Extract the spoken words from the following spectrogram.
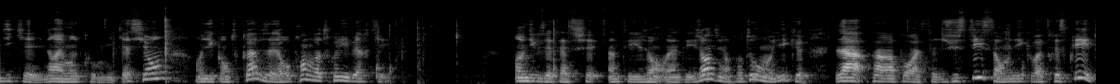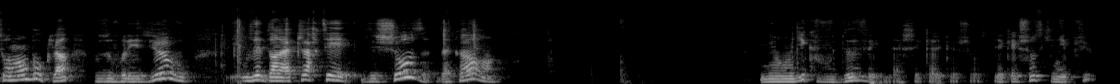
dit qu'il y a énormément de communication. On dit qu'en tout cas, vous allez reprendre votre liberté. On dit que vous êtes intelligent ou intelligente, et surtout, on me dit que là, par rapport à cette justice, on me dit que votre esprit tourne en boucle. Hein. Vous ouvrez les yeux, vous, vous êtes dans la clarté des choses, d'accord? Mais on me dit que vous devez lâcher quelque chose. Il y a quelque chose qui n'est plus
